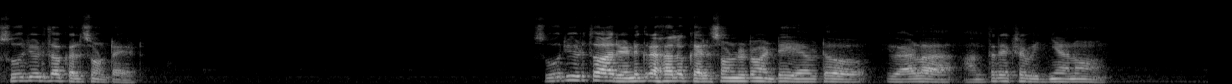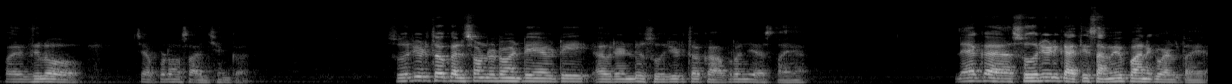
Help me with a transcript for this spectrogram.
సూర్యుడితో కలిసి ఉంటాయట. సూర్యుడితో ఆ రెండు గ్రహాలు కలిసి ఉండటం అంటే ఏమిటో ఈవేళ అంతరిక్ష విజ్ఞానం పరిధిలో చెప్పడం సాధ్యం కాదు. సూర్యుడితో కలిసి ఉండటం అంటే ఏమిటి? అవి రెండు సూర్యుడితో కాపురం చేస్తాయా? లేక సూర్యుడికి అతి సమీపానికి వెళ్తాయా?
